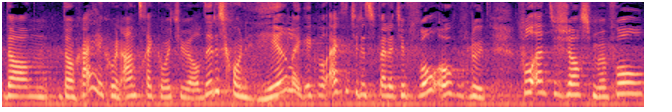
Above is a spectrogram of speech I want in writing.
dan, dan ga je gewoon aantrekken wat je wil. Dit is gewoon heerlijk. Ik wil echt dat je dit spelletje vol overvloed, vol enthousiasme, vol,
